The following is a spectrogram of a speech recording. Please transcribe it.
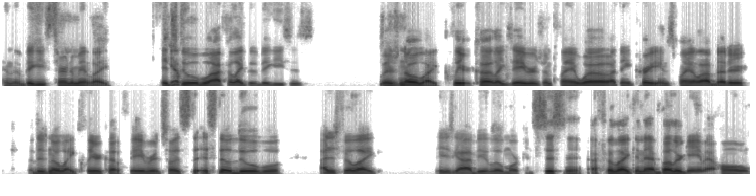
in the Big East tournament. Like, it's yep. doable. I feel like the Big East is there's no like clear cut. Like Xavier's been playing well. I think Creighton's playing a lot better, but there's no like clear cut favorite. So it's it's still doable. I just feel like they just gotta be a little more consistent. I feel like in that Butler game at home,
